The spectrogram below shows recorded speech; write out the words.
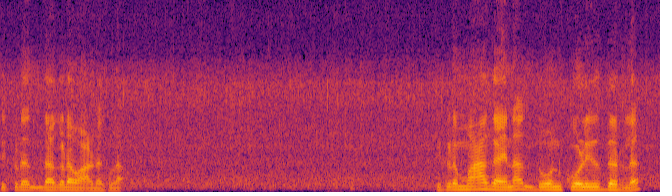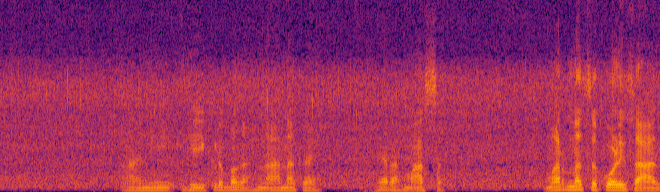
तिकडं दगडा अडकला तिकडं माग आहे ना दोन कोळी धरलं. आणि हे इकडं बघा नाना काय हे रा मास. मरणाचं कोळीचं आज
